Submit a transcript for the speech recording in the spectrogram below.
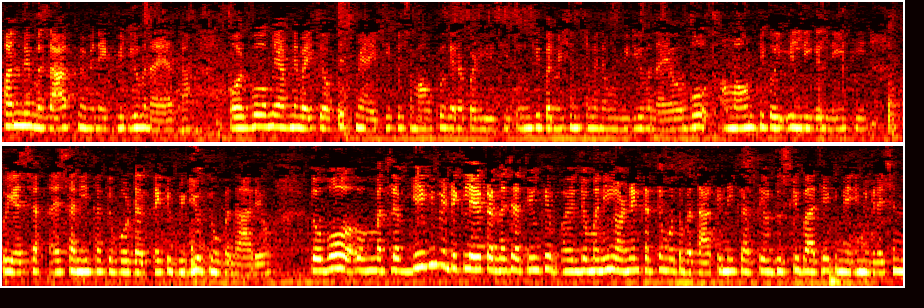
फन में, मज़ाक में मैंने एक वीडियो बनाया था और वो मैं अपने भाई के ऑफ़िस में आई थी, कुछ अमाउंट वगैरह पड़ी हुई थी तो उनकी परमिशन से मैंने वो वीडियो बनाया और वो अमाउंट भी कोई इलीगल नहीं थी। कोई ऐसा ऐसा नहीं था कि वो डरते कि वीडियो क्यों बना रहे हो। तो वो मतलब यही मैं डिक्लेयर करना चाहती हूँ कि जो मनी लॉन्ड्रिंग करते हैं, वो तो बता के नहीं करते और दूसरी बात ये कि मैं इमिग्रेशन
